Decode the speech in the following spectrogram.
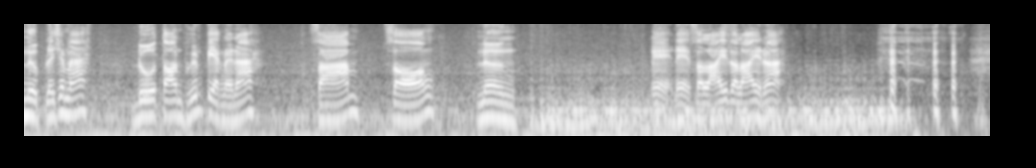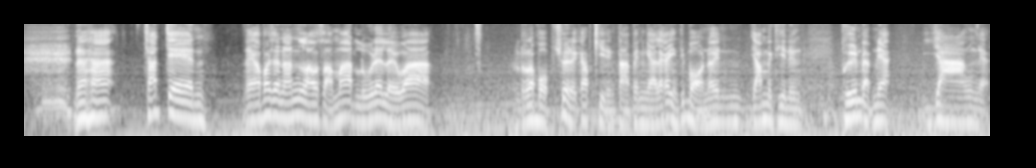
หนึบเลยใช่ไหมดูตอนพื้นเปียกหน่อยนะ 3 2 1นี่นี่สไลด์สไลด์เห็นป่ะนะฮะชัดเจนนะครับเพราะฉะนั้นเราสามารถรู้ได้เลยว่า ระบบช่วยเหลือขับขี่ต่างๆเป็นไง แล้วก็อย่างที่บอกเนยย้ำอีกทีหนึ่งพื้นแบบเนี้ยยางเนี่ย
